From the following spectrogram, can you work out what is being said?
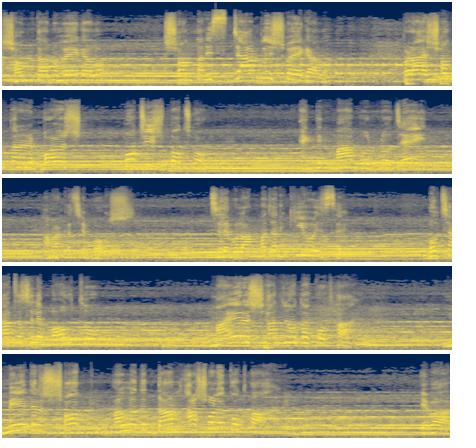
সন্তান হয়ে গেল, সন্তান স্ট্যাবলিশ হয়ে গেল। প্রায় সন্তানের বয়স পঁচিশ বছর। একদিন মা বলল যে আমার কাছে বস। ছেলে বলল, আম্মা জান, কি হয়েছে? বলছে আচ্ছা ছেলে বলতো মায়ের স্বাধীনতা কোথায়? মেয়েদের শখ, আল্লাদের দাম আসলে কোথায়? এবার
